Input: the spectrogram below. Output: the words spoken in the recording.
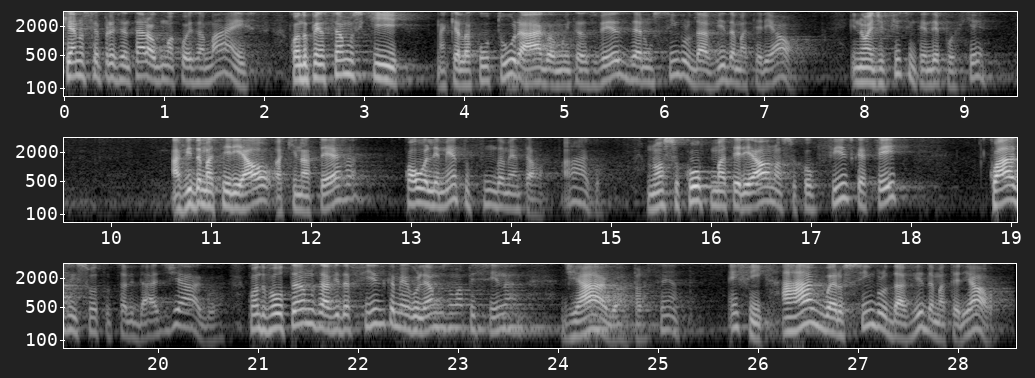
quer nos representar alguma coisa a mais. Quando pensamos que naquela cultura a água muitas vezes era um símbolo da vida material, e não é difícil entender por quê. A vida material aqui na Terra, qual o elemento fundamental? A água. Nosso corpo material, nosso corpo físico é feito quase em sua totalidade de água. Quando voltamos à vida física, mergulhamos numa piscina de água, a placenta. Enfim, a água era o símbolo da vida material,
